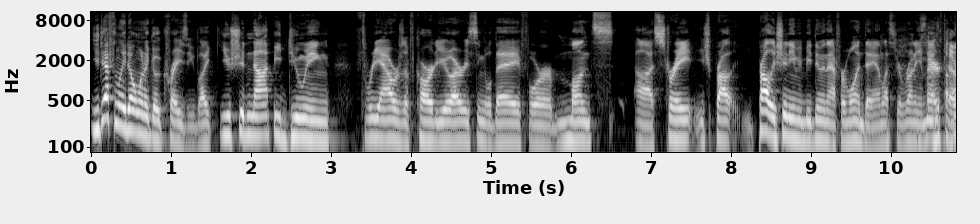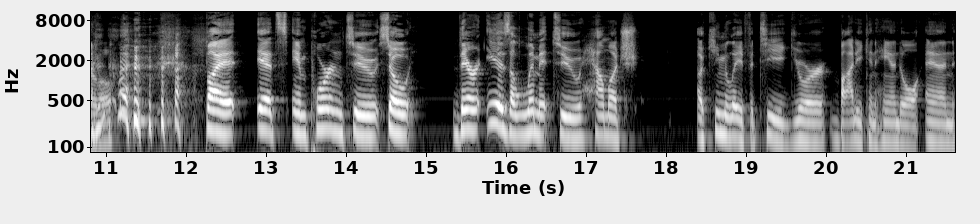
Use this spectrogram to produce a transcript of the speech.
you definitely don't want to go crazy. Like you should not be doing three hours of cardio every single day for months uh, straight. You should probably you probably shouldn't even be doing that for one day unless you're running a marathon. but it's important to so there is a limit to how much accumulated fatigue your body can handle and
